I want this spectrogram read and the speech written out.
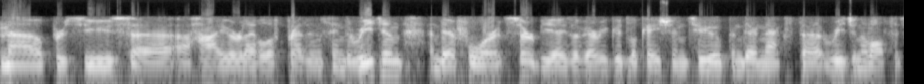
now pursues uh, a higher level of presence in the region, and therefore Serbia is a very good location to open their next uh, regional office.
